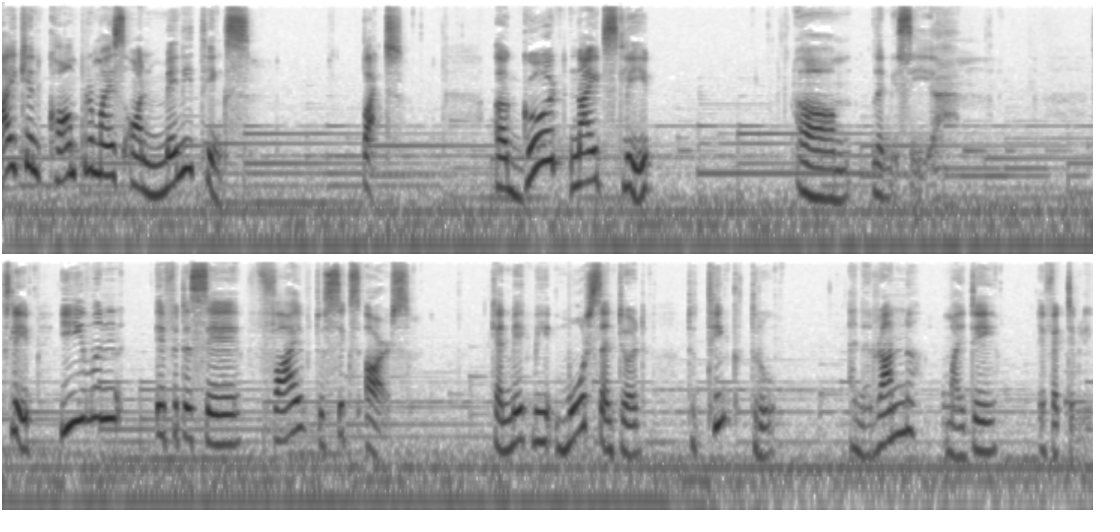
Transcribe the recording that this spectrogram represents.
I can compromise on many things, but a good night's sleep, um, let me see, sleep, even if it is, say, five to six hours, can make me more centered to think through and run my day effectively.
